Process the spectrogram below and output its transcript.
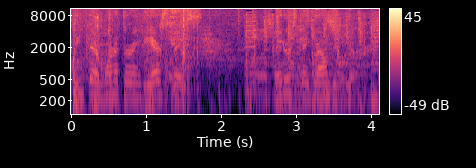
think they're monitoring the airspace. Better stay grounded here.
